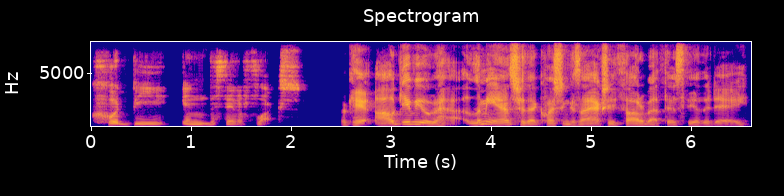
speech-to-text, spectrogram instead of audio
could be in the state of flux? Okay, I'll give you. Let me answer that question because I actually thought about this the other day.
